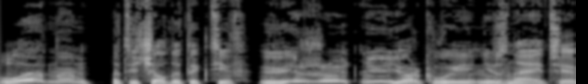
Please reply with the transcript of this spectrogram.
«Ладно», — отвечал детектив, — «вижу, Нью-Йорк вы не знаете.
